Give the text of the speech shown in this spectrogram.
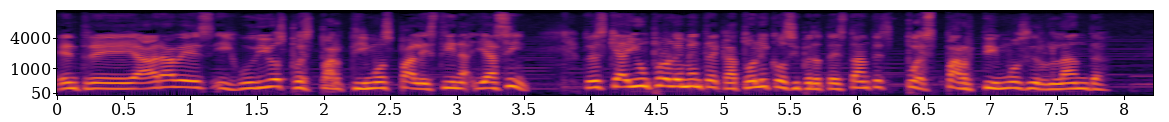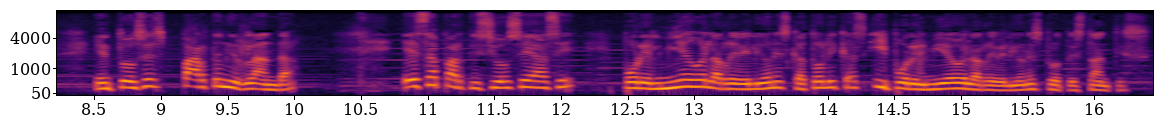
entre árabes y judíos, pues partimos Palestina. Y así. Entonces, que hay un problema entre católicos y protestantes, pues partimos Irlanda. Entonces, parten Irlanda. Esa partición se hace por el miedo de las rebeliones católicas y por el miedo de las rebeliones protestantes.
